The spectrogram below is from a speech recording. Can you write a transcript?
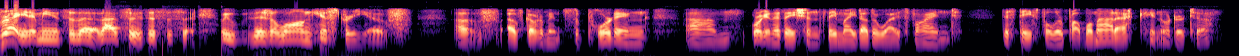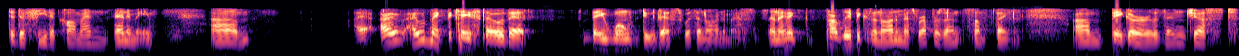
Right. I mean, so that, that's this is. I mean, there's a long history of of of government supporting um, organizations they might otherwise find distasteful or problematic in order to to defeat a common enemy. Um, I, I, I would make the case though that they won't do this with Anonymous, and I think partly because Anonymous represents something um, bigger than just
